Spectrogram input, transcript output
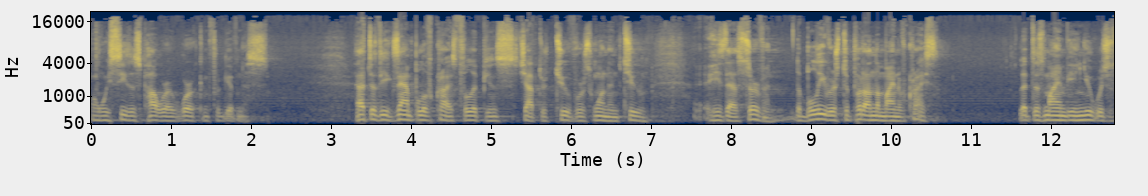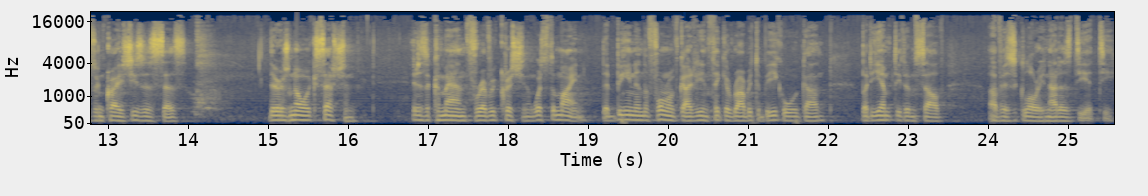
when we see this power at work in forgiveness. After the example of Christ, Philippians chapter 2, verse 1 and 2, he's that servant. The believers to put on the mind of Christ. Let this mind be in you, which is in Christ Jesus says, there is no exception. It is a command for every Christian. What's the mind? That being in the form of God, he didn't think it robbery to be equal with God, but he emptied himself of his glory, not his deity,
